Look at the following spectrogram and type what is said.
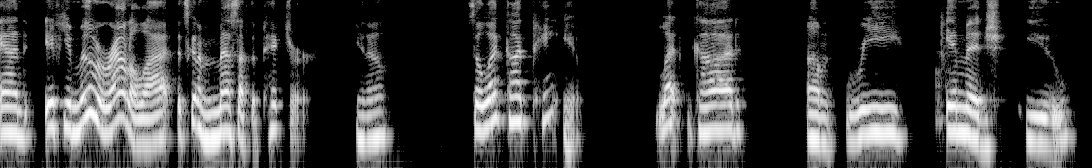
And if you move around a lot, it's going to mess up the picture, you know? So let God paint you let God um, re image you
